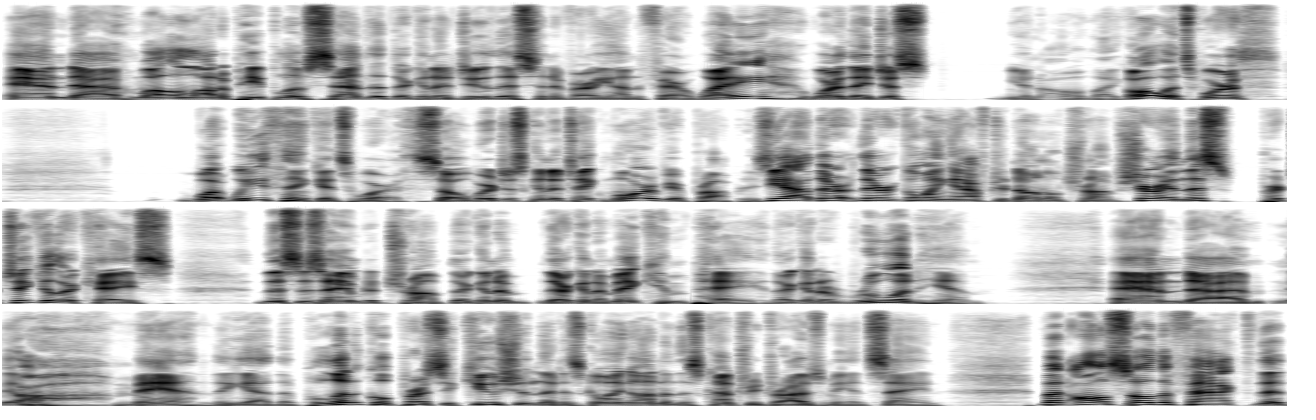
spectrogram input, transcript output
And uh, well, a lot of people have said that they're going to do this in a very unfair way, where they just, you know, like, oh, it's worth what we think it's worth. So we're just going to take more of your properties. Yeah, they're they're going after Donald Trump. Sure, in this particular case, this is aimed at Trump. They're going to they're to make him pay. They're going to ruin him. And uh, oh man, the uh, the political persecution that is going on in this country drives me insane. But also the fact that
